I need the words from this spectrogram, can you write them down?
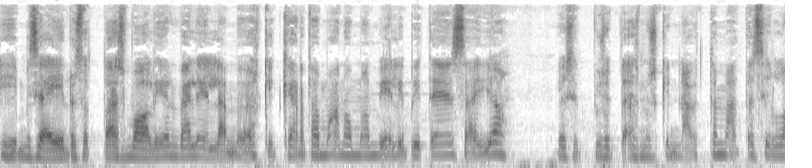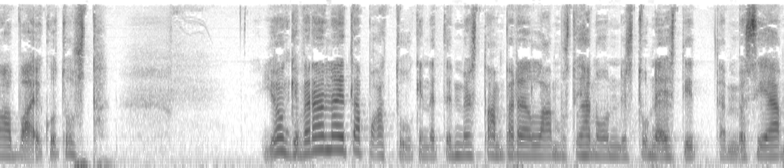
ihmisiä innostettaisiin vaalien välillä myöskin kertomaan oman mielipiteensä ja, ja sitten pystyttäisiin myöskin näyttämään, että sillä on vaikutusta jonkin verran näitä tapahtuukin, että esimerkiksi Tampereella on ihan onnistuneesti tämmöisiä,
